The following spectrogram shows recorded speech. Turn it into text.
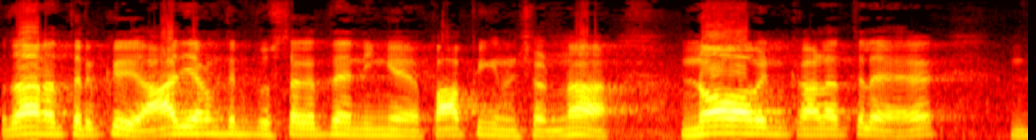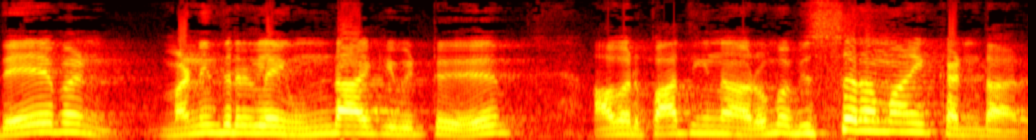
உதாரணத்திற்கு ஆதியாகமத்தின் புஸ்தகத்தை நீங்க பார்ப்பீங்கன்னு சொன்னா நோவாவின் காலத்துல தேவன் மனிதர்களை உண்டாக்கி விட்டு அவர் பார்த்தீங்கன்னா ரொம்ப விசரமாய் கண்டார்.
